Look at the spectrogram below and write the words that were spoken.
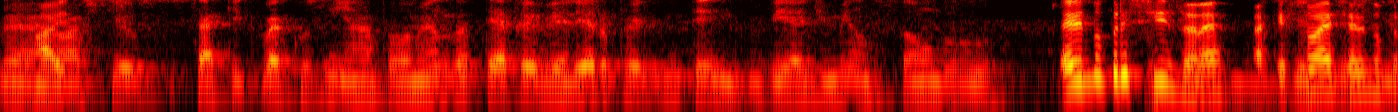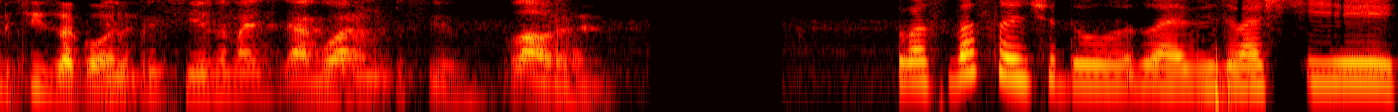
É, Mas- Eu acho que o Sec que vai cozinhar pelo menos até fevereiro pra ele entender, ver a dimensão do. Ele não precisa, né? A questão é se ele não precisa Ele agora. não precisa, mas agora não precisa. Laura, Eu gosto bastante do, do Evans. Eu acho que,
